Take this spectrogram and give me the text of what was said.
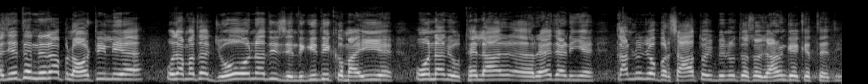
ਅਜੇ ਤੇ ਨਿਹਰਾ ਪਲਾਟ ਹੀ ਲਿਆ ਉਹਦਾ ਮਤਲਬ ਜੋ ਉਹਨਾਂ ਦੀ ਜ਼ਿੰਦਗੀ ਦੀ ਕਮਾਈ ਹੈ ਉਹਨਾਂ ਨੇ ਉੱਥੇ ਲਾ ਰਹਿ ਜਾਣੀ ਹੈ ਕੱਲ ਨੂੰ ਜੋ ਬਰਸਾਤ ਹੋਈ ਮੈਨੂੰ ਦੱਸੋ ਜਾਣਗੇ ਕਿੱਥੇ ਜੀ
